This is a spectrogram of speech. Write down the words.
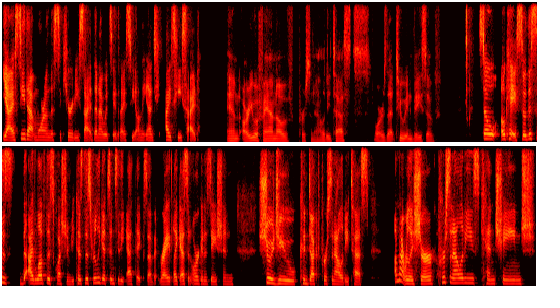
yeah, I see that more on the security side than I would say that I see on the IT side. And are you a fan of personality tests or is that too invasive? So, okay, so this is, I love this question because this really gets into the ethics of it, right? Like, as an organization, should you conduct personality tests? I'm not really sure. Personalities can change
